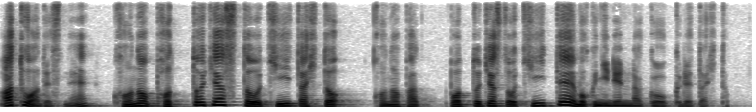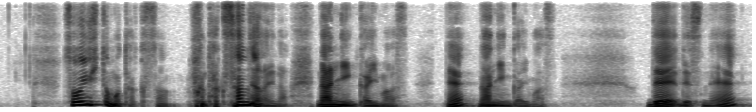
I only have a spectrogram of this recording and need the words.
あとはですねこのポッドキャストを聞いた人このポッドキャストを聞いて僕に連絡をくれた人。そういう人もたくさん。たくさんじゃないな。何人かいます。ね？何人かいます。でですね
